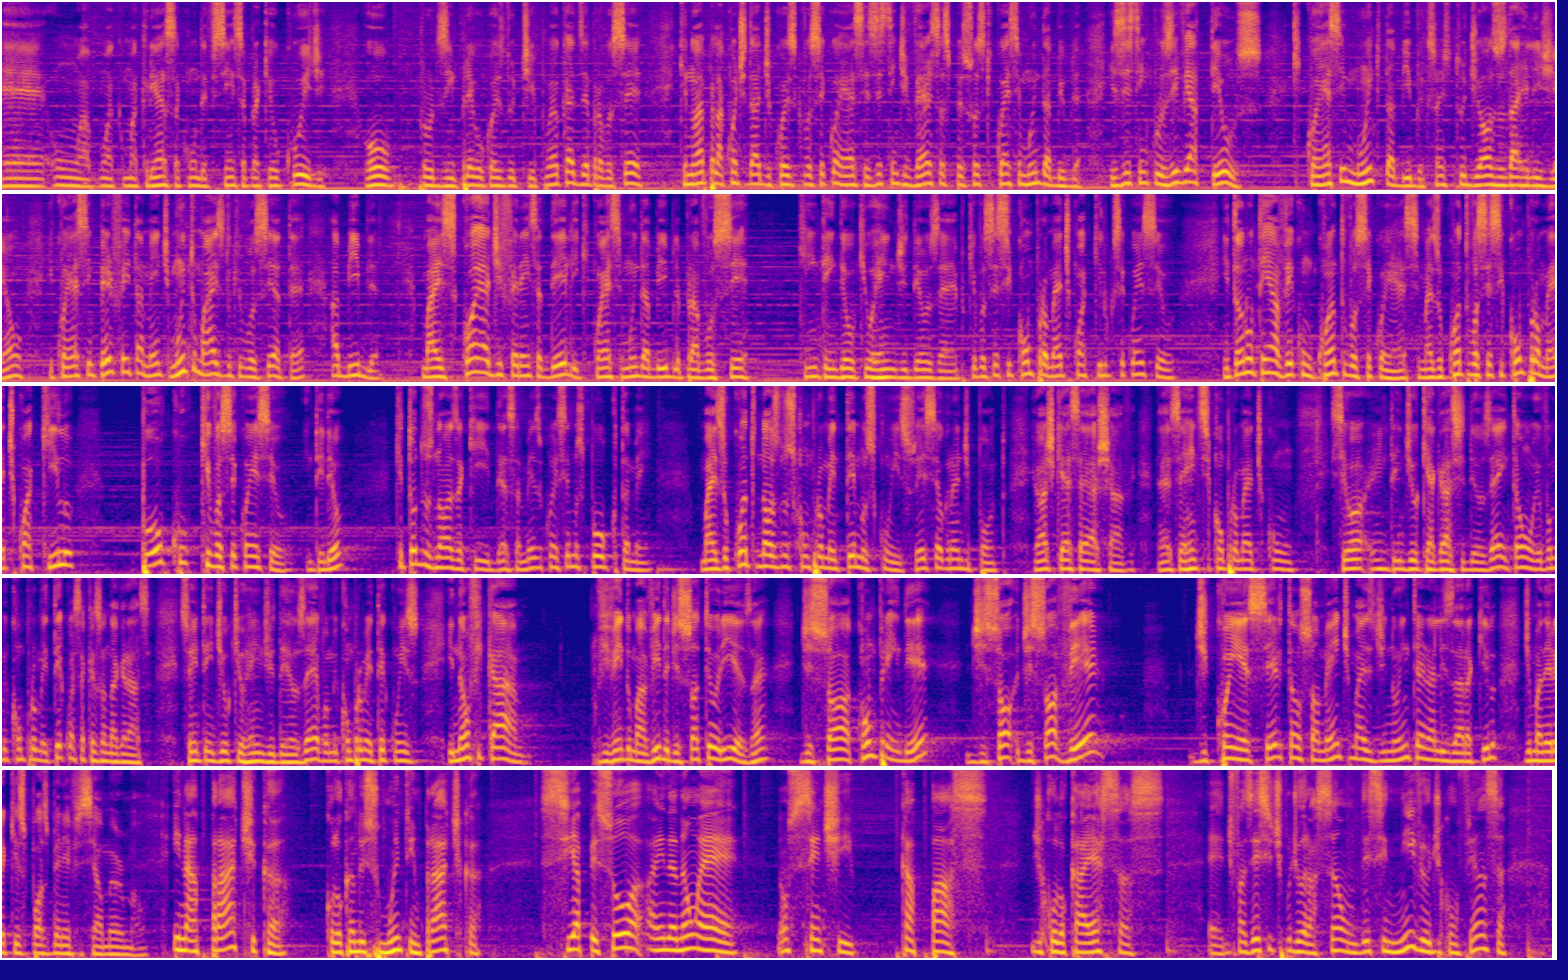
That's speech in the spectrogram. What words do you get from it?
é, uma, uma, uma, criança com deficiência para que eu cuide, ou para o desemprego, coisa do tipo. Mas eu quero dizer para você que não é pela quantidade de coisas que você conhece. Existem diversas pessoas que conhecem muito da Bíblia. Existem inclusive ateus que conhecem muito da Bíblia, que são estudiosos da religião e conhecem perfeitamente, muito mais do que você até, a Bíblia. Mas qual é a diferença dele, que conhece muito da Bíblia, para você, que entendeu o que o reino de Deus é, porque você se compromete com aquilo que você conheceu. Então não tem a ver com quanto você conhece, mas o quanto você se compromete com aquilo pouco que você conheceu, entendeu? Que todos nós aqui dessa mesa conhecemos pouco também. Mas o quanto nós nos comprometemos com isso, esse é o grande ponto. Eu acho que essa é a chave. Né? Se a gente se compromete com. Se eu entendi o que a graça de Deus é, então eu vou me comprometer com essa questão da graça. Se eu entendi o que o reino de Deus é, vou me comprometer com isso. E não ficar vivendo uma vida de só teorias, né? de só compreender, de só, de só ver, de conhecer tão somente, mas de não internalizar aquilo de maneira que isso possa beneficiar o meu irmão. E na prática, colocando isso muito em prática se a pessoa ainda não é, não se sente capaz de colocar essas, é, de fazer esse tipo de oração, desse nível de confiança,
